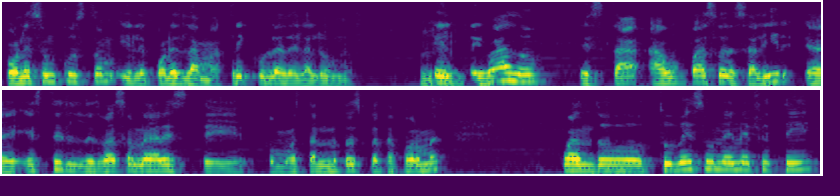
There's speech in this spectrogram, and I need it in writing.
pones un custom y le pones la matrícula del alumno. El privado está a un paso de salir. Eh, este les va a sonar este, como están en otras plataformas. Cuando tú ves un NFT,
